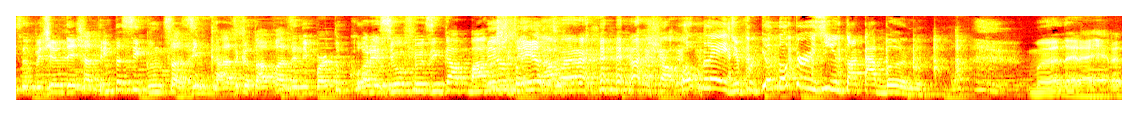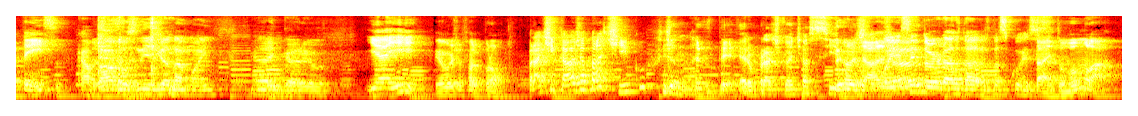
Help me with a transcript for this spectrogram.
você podia me deixar 30 segundos sozinho em casa que eu tava fazendo, não importa o como. Parecia um fio desencapado. Meu né? Deus. Era- Ô Blade, por que o doutorzinho tá acabando? Mano, era, era tenso. Acabava os níveis da mãe. Ai, caramba. E aí, eu já falei, pronto, praticar eu já pratico, já faz tempo. Era um praticante assíduo. Eu já, já... Conhecedor das, das, das coisas. Tá, então vamos lá.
